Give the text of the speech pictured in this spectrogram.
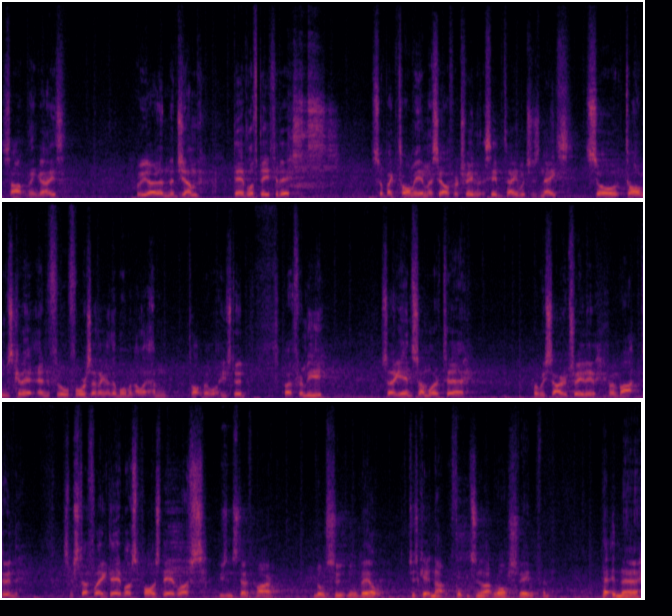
Happening, guys? We are in the gym, deadlift day today. So Big Tommy and myself are training at the same time, which is nice. So Tom's kind of in full force, I think, at the moment. I'll let him talk about what he's doing. But for me, so again, similar to when we started training, coming back doing some stuff like deadlifts, pause deadlifts, using stiff bar, no suit, no belt, just getting that, focusing on that raw strength and hitting the,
